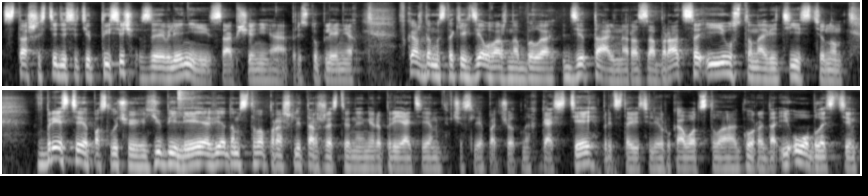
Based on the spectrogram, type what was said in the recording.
160 тысяч заявлений и сообщений о преступлениях. В каждом из таких дел важно было детально разобраться и установить истину. В Бресте по случаю юбилея ведомства прошли торжественные мероприятия. В числе почетных гостей представителей руководства города и области.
